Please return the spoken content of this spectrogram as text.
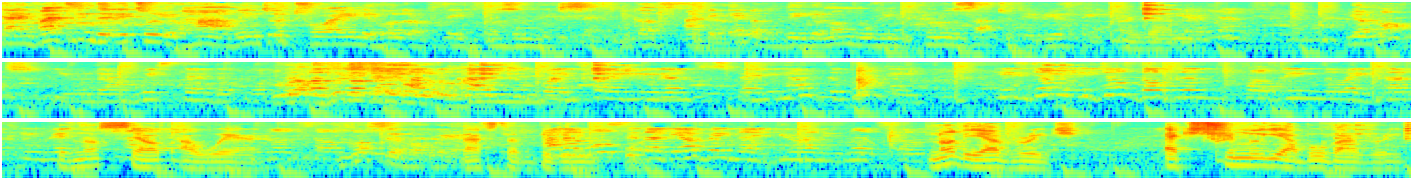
Diverting the little you have into trying a whole lot of things doesn't make sense because at the end of the day you're not moving closer to the real thing. Exactly. You're not. You would have wasted the You would water. have But wasted a someone whole who has 2.5 million to spend, he has the money. He's just, he just doesn't probably know exactly where He's not self-aware. He's not self-aware. self-aware. That's the And I beginning must say that the average Nigerian is not self Not the average, extremely above average.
